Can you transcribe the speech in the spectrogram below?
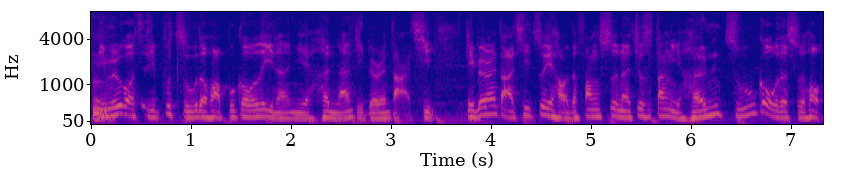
你们如果自己不足的话，不够力呢，你也很难给别人打气。给别人打气最好的方式呢，就是当你很足够的时候，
